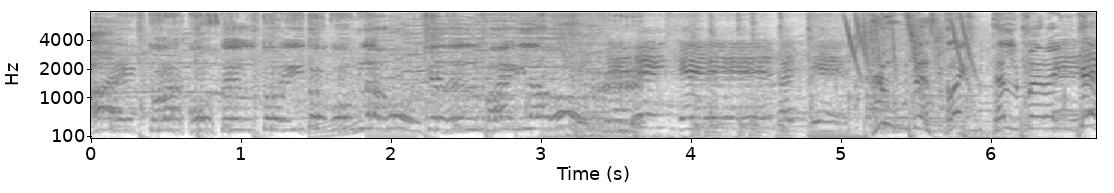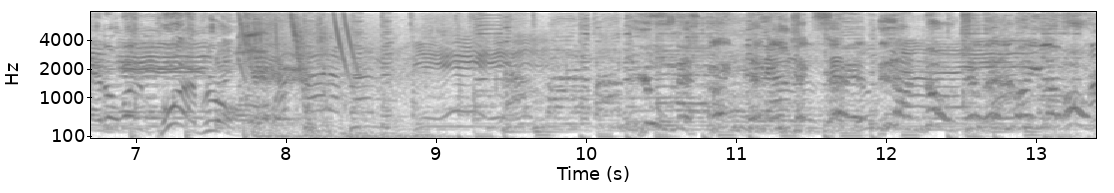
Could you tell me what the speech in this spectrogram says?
a Héctor Acosta el Torito con la noche del bailador. Lunes 30, el merenguero del pueblo. Lunes 30 en el Jet la noche del bailador.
